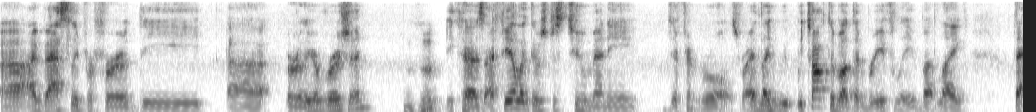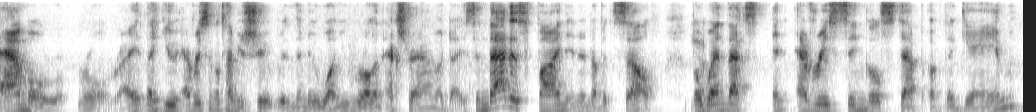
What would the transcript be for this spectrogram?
Uh, I vastly prefer the uh, earlier version Mm-hmm. because I feel like there's just too many different rolls, right? Like we, we talked about them briefly, but like the ammo roll, right? Like you every single time you shoot in the new one, you roll an extra ammo dice, and that is fine in and of itself. But Yeah. when that's in every single step of the game,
